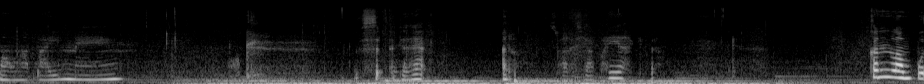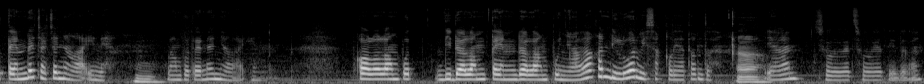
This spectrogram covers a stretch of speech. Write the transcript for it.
Mau ngapain neng? Oke. Caca aduh suara siapa ya? Gitu. Kan lampu tenda Caca nyalain ya? Hmm. lampu tenda nyalain. Kalau lampu di dalam tenda lampu nyala kan di luar bisa kelihatan tuh. Ah. ya kan? Siluet siluet itu kan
